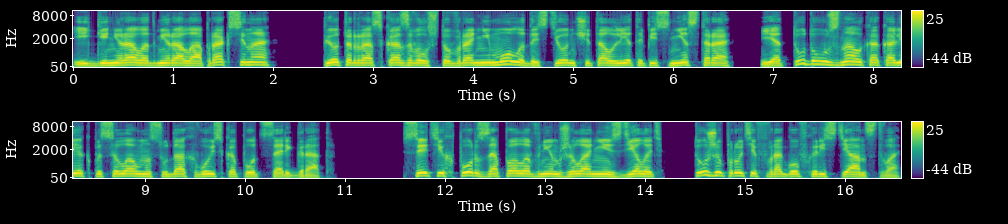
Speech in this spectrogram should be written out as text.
и генерал-адмирала Апраксина Петр рассказывал, что в ранней молодости он читал летопись Нестора и оттуда узнал, как Олег посылал на судах войска под Царьград. С этих пор запало в нем желание сделать тоже против врагов христианства,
